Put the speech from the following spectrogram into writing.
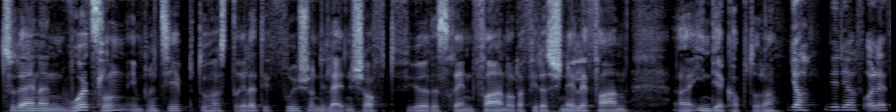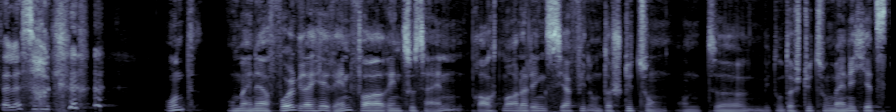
zu deinen Wurzeln. Im Prinzip, du hast relativ früh schon die Leidenschaft für das Rennfahren oder für das schnelle Fahren äh, in dir gehabt, oder? Ja, würde ich auf alle Fälle sagen. Und um eine erfolgreiche Rennfahrerin zu sein, braucht man allerdings sehr viel Unterstützung. Und äh, mit Unterstützung meine ich jetzt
